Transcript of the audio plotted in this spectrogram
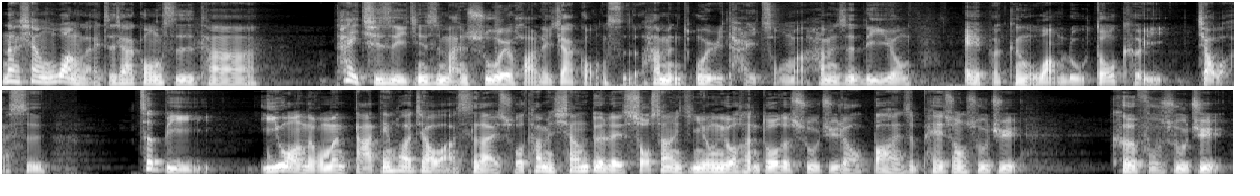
那像旺来这家公司，它它其实已经是蛮数位化的一家公司了。他们位于台中嘛，他们是利用 App 跟网络都可以叫瓦斯。这比以往的我们打电话叫瓦斯来说，他们相对的手上已经拥有很多的数据了，包含是配送数据、客服数据。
